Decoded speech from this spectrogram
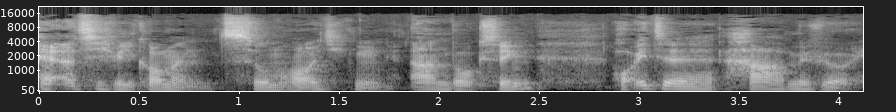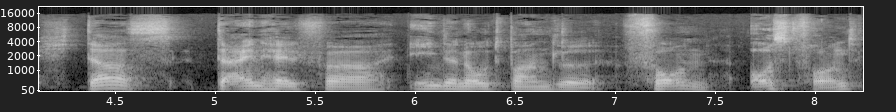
herzlich willkommen zum heutigen Unboxing. Heute haben wir für euch das Dein Helfer in der Note Bundle von Ostfront.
